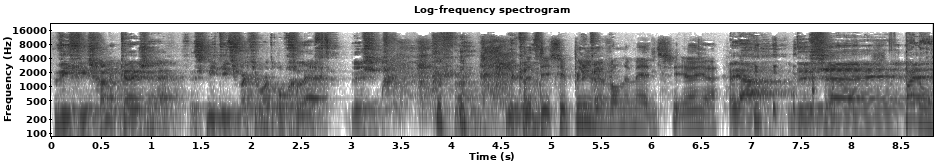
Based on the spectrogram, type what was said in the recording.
wifi is gewoon een keuze. Hè? Het is niet iets wat je wordt opgelegd. Dus je kan, De discipline je kan- van de mens. Ja, ja. Ja, dus, eh, Pardon.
